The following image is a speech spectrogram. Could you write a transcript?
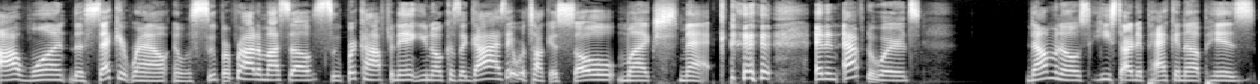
I won the second round and was super proud of myself, super confident, you know, because the guys, they were talking so much smack. and then afterwards, Domino's, he started packing up his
